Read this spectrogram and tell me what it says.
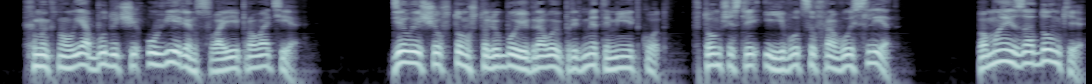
— хмыкнул я, будучи уверен в своей правоте. Дело еще в том, что любой игровой предмет имеет код, в том числе и его цифровой след. По моей задумке,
